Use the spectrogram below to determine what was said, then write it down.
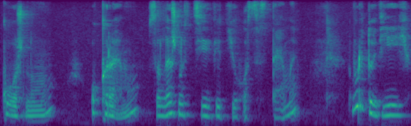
кожному окремо, в залежності від його системи, в родовій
